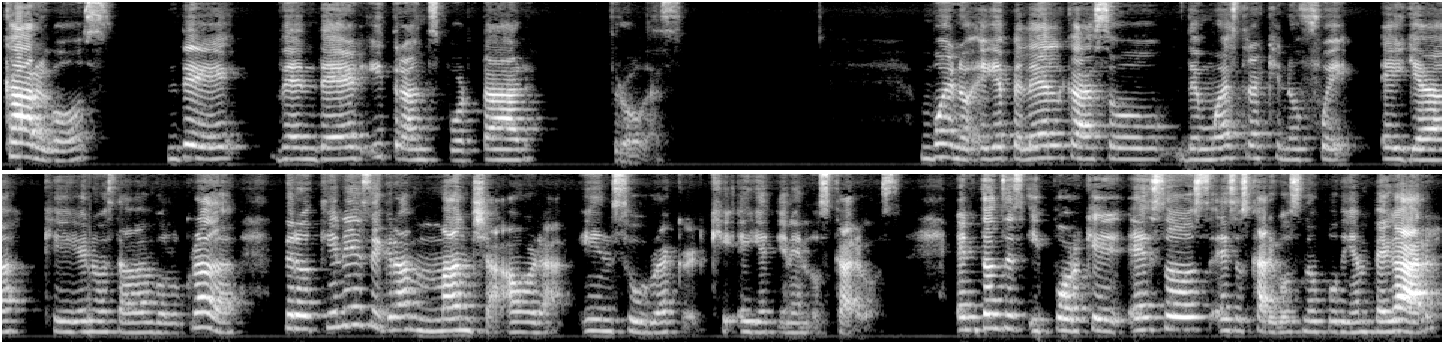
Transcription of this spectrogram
cargos de vender y transportar drogas. Bueno, ella pelea el caso, demuestra que no fue ella, que ella no estaba involucrada, pero tiene esa gran mancha ahora en su record que ella tiene los cargos. Entonces, y porque esos, esos cargos no podían pegar,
